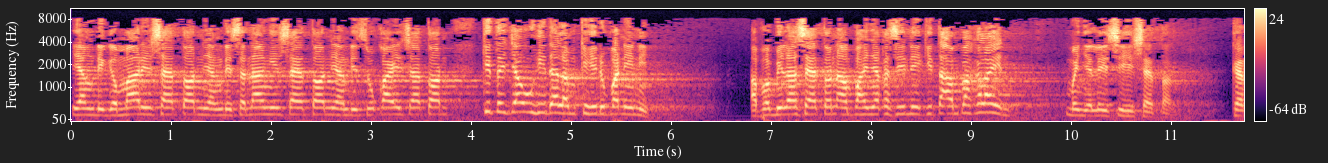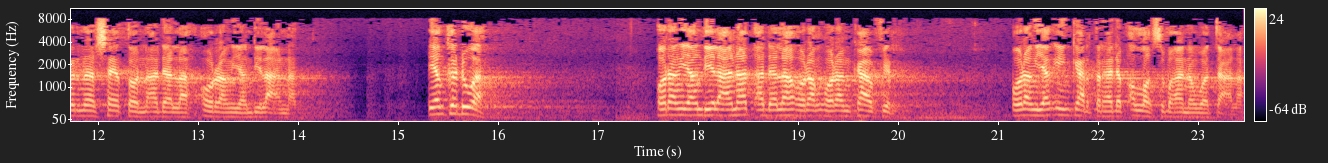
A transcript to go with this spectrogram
Yang digemari syaitan, yang disenangi syaitan, yang disukai syaitan. Kita jauhi dalam kehidupan ini. Apabila syaitan ampahnya ke sini, kita ampah ke lain. Menyelisihi syaitan. Karena syaitan adalah orang yang dilaknat. Yang kedua, orang yang dilaknat adalah orang-orang kafir. Orang yang ingkar terhadap Allah Subhanahu wa taala.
